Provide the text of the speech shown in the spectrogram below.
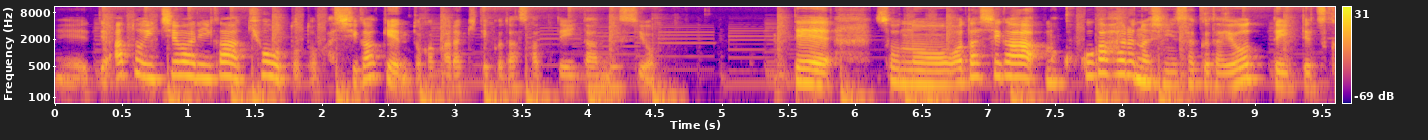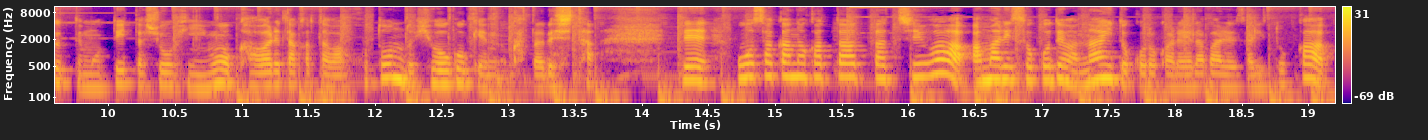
であと1割が京都とか滋賀県とかから来てくださっていたんですよ。でその私が、まあ、ここが春の新作だよって言って作って持っていった商品を買われた方はほとんど兵庫県の方でした。で大阪の方たちはあまりそこではないところから選ばれたりとか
